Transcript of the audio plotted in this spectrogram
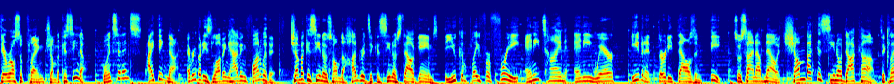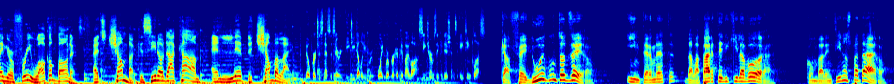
They were also playing Chumba Casino. Coincidence? I think not. Everybody's loving having fun with it. Chumba Casino is home to hundreds of casino style games that you can play for free anytime, anywhere, even at 30,000 feet. So sign up now at chumbacasino.com to claim your free welcome bonus. That's chumbacasino.com and live the Chumba life. No purchase necessary. VGW Group. Void were prohibited by law. See terms and conditions. 18 plus. Caffè 2.0 Internet dalla parte di chi lavora con Valentino Spataro.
